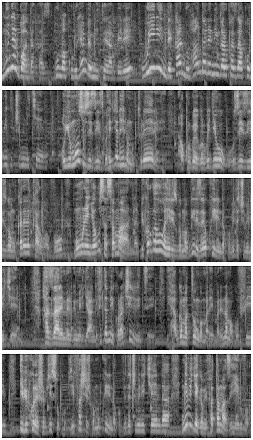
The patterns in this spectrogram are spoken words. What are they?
munyarwandakazi guma ku ruhembe mu iterambere wirinde kandi uhangane n'ingaruka za covid cumi n'icyenda uyu munsi uzizihizwa hirya no hino mu turere naho ku rwego rw'igihugu uzizihirizwa mu karere ka rubavu mu murenge wa busasamana bikorwa hubahirizwa amabwiriza yo kwirinda covid cumi n'icyenda. Hazaremerwa imiryango ifite amikoro aciriritse ihabwa amatungo maremare n'amagufi ibikoresho by'isuku byifashishwa mu kwirinda covid cumi n'icyenda n'ibigega bifata amazi y'imvura.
